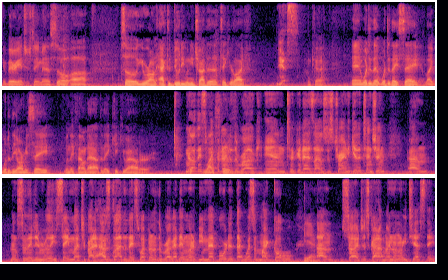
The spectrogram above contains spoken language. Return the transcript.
very interesting, man. So, uh, so you were on active duty when you tried to take your life. Yes. Okay. And what did they What did they say? Like, what did the army say when they found out? Did they kick you out or? No, they Life swept it under the rug and took it as I was just trying to get attention. Um, and so they didn't really say much about it. I was glad that they swept under the rug. I didn't want to be med boarded. That wasn't my goal. Yeah. Um, so I just got out my normal ETS state.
